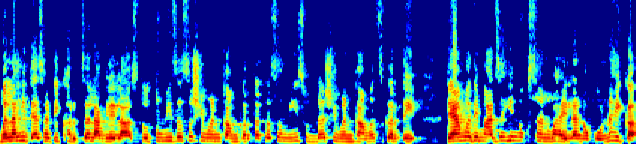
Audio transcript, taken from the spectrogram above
मलाही त्यासाठी खर्च लागलेला असतो. तुम्ही जसं शिवणकाम करता तसं मी सुद्धा शिवणकामच करते. त्यामध्ये माझंही नुकसान व्हायला नको नाही का?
